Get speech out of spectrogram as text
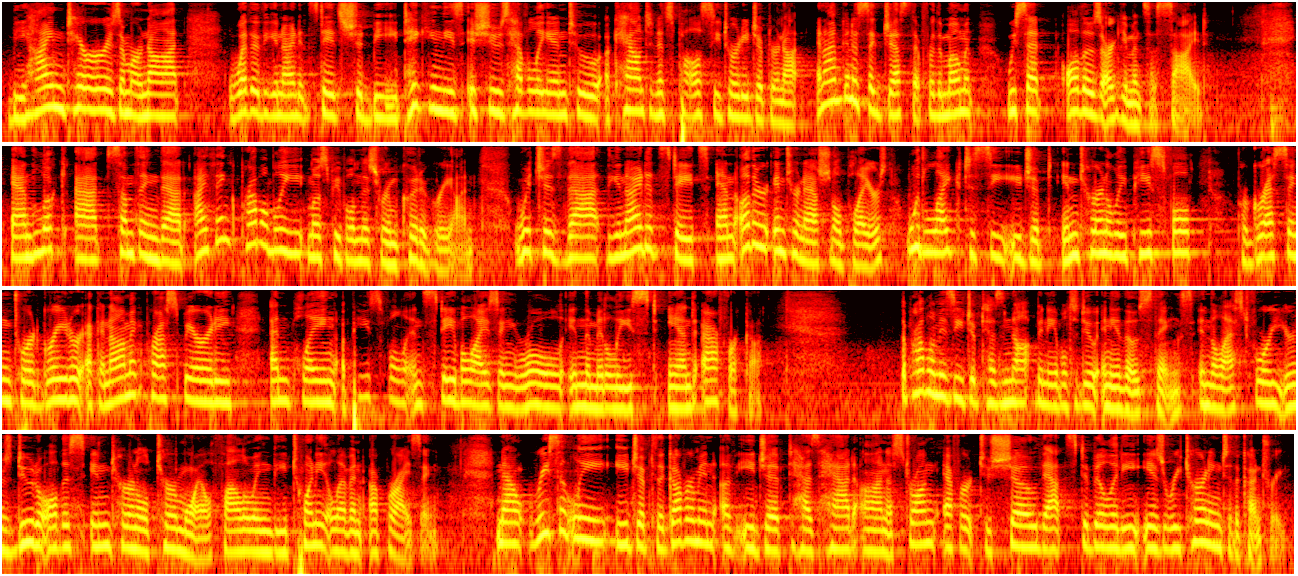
behind terrorism or not, whether the United States should be taking these issues heavily into account in its policy toward Egypt or not. And I'm going to suggest that for the moment we set all those arguments aside and look at something that I think probably most people in this room could agree on, which is that the United States and other international players would like to see Egypt internally peaceful progressing toward greater economic prosperity, and playing a peaceful and stabilizing role in the Middle East and Africa. The problem is, Egypt has not been able to do any of those things in the last four years due to all this internal turmoil following the 2011 uprising. Now, recently, Egypt, the government of Egypt, has had on a strong effort to show that stability is returning to the country.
